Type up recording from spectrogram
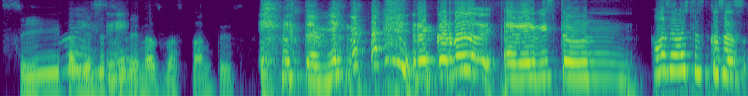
Sí, también de sí. sirenas bastantes. También. Recuerdo haber visto un. ¿Cómo se llaman estas cosas?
